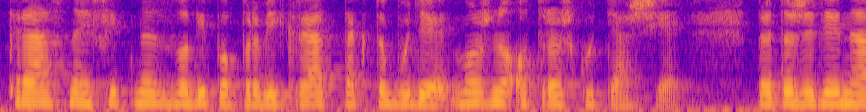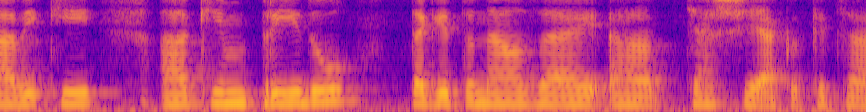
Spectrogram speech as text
krásnej fitness vody poprvýkrát, tak to bude možno o trošku ťažšie. Pretože tie návyky, kým prídu, tak je to naozaj ťažšie, ako keď sa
